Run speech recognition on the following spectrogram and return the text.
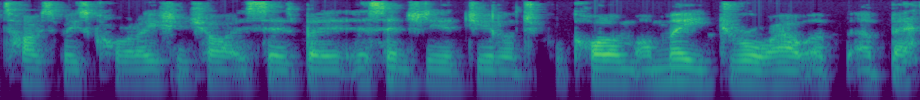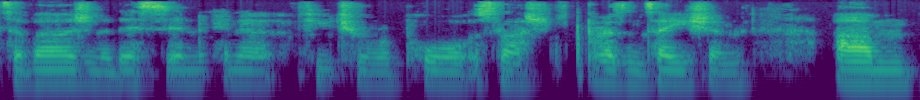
time-space correlation chart, it says, but essentially a geological column. I may draw out a, a better version of this in, in a future report slash presentation. Um,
